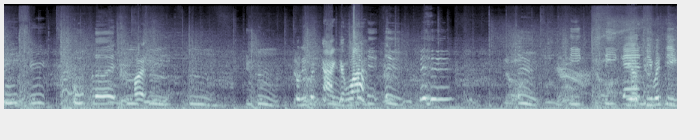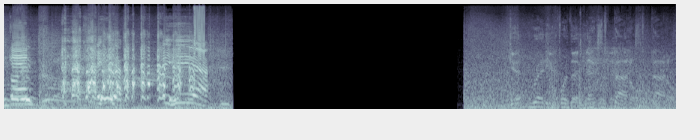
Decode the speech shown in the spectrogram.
อืมอืมทุบเลยอืมเฮ้ยอืมอืมอืมตัวนี้มันกากจังวะ อืออืออือตีตีแกนเดี๋ยวทีไม่จริงตีตัวแกนี้นไอ้เหี้ยไอ้ เฮีย Get ready for the next battle. Battle.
